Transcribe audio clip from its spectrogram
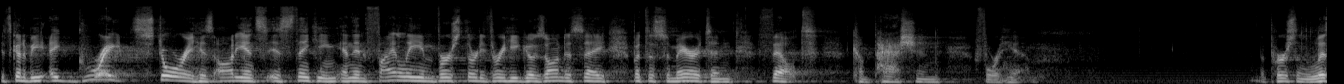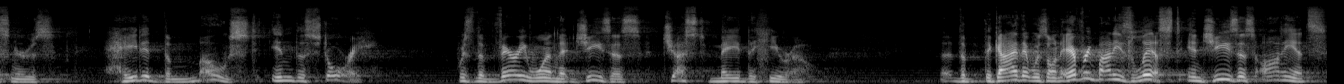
It's going to be a great story, his audience is thinking. And then finally, in verse 33, he goes on to say, But the Samaritan felt compassion for him. The person listeners hated the most in the story was the very one that Jesus just made the hero. The, the guy that was on everybody's list in Jesus' audience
